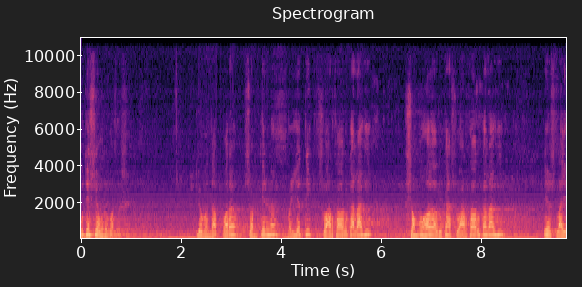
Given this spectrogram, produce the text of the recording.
उद्देश्य हुनुपर्दछ। त्योभन्दा पर सङ्कीर्ण वैयक्तिक स्वार्थहरूका लागि समूहहरूका स्वार्थहरूका लागि यसलाई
